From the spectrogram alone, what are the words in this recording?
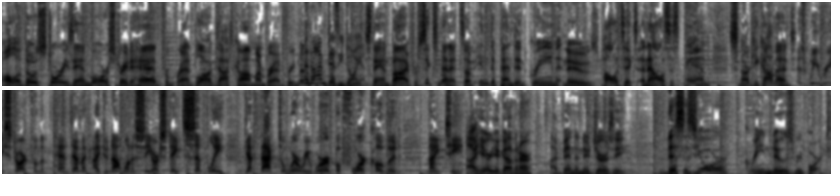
All of those stories and more straight ahead from BradBlog.com. I'm Brad Friedman. And I'm Desi Doyen. Stand by for six minutes of independent green news, politics, analysis, and snarky comment. As we restart from the pandemic, I do not want to see our state simply get back to where we were before COVID 19. I hear you, Governor. I've been to New Jersey. This is your Green News Report.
